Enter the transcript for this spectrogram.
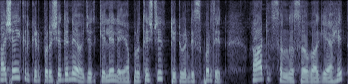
आशियाई क्रिकेट परिषदेने आयोजित केलेल्या या प्रतिष्ठित टी ट्वेंटी स्पर्धेत आठ संघ सहभागी आहेत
